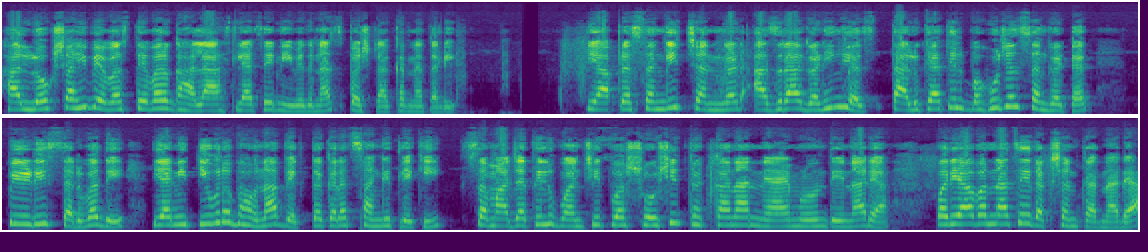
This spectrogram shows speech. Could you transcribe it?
हा लोकशाही व्यवस्थेवर घाला असल्याचे निवेदनात स्पष्ट करण्यात आले. या प्रसंगी चंदगड आजरा गडिंग्लज तालुक्यातील बहुजन संघटक पी डी सर्वदे यांनी तीव्र भावना व्यक्त करत सांगितले की समाजातील वंचित व शोषित घटकांना न्याय मिळवून देणाऱ्या पर्यावरणाचे रक्षण करणाऱ्या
